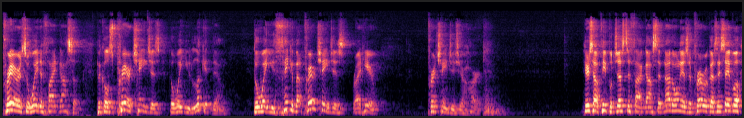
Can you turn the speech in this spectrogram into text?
Prayer is a way to fight gossip because prayer changes the way you look at them, the way you think about prayer changes right here. Prayer changes your heart. Here's how people justify gossip, not only as a prayer request, they say, well,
